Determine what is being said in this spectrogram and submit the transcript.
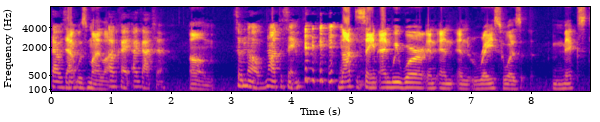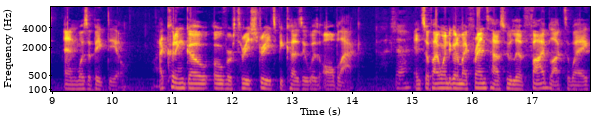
That was that was my life. Okay, I gotcha. Um, So no, not the same. not the same and we were and, and and race was mixed and was a big deal i couldn't go over three streets because it was all black Gotcha. and so if i wanted to go to my friend's house who lived five blocks away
